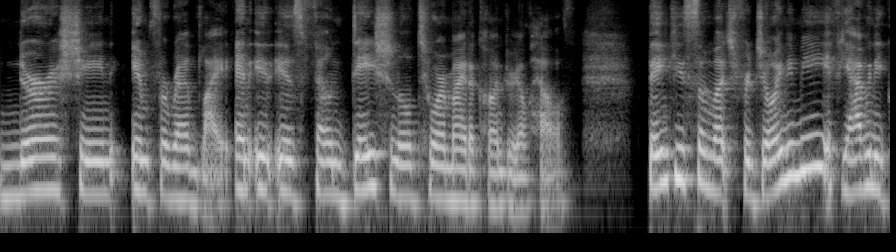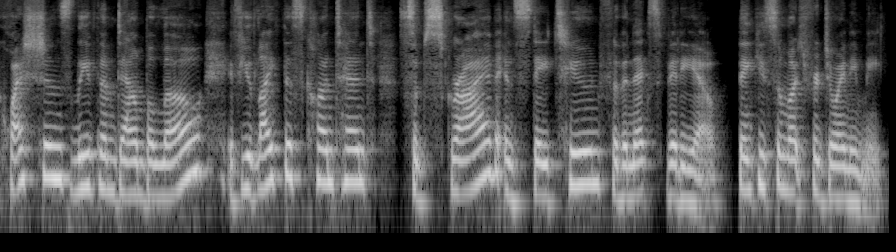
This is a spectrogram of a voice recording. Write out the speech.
nourishing infrared light, and it is foundational to our mitochondrial health. Thank you so much for joining me. If you have any questions, leave them down below. If you like this content, subscribe and stay tuned for the next video. Thank you so much for joining me.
